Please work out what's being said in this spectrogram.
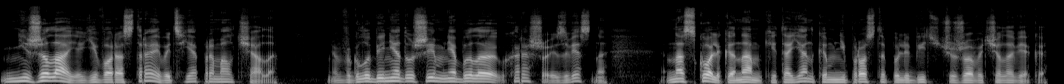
Не желая его расстраивать, я промолчала. В глубине души мне было хорошо известно, насколько нам, китаянкам, не просто полюбить чужого человека.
